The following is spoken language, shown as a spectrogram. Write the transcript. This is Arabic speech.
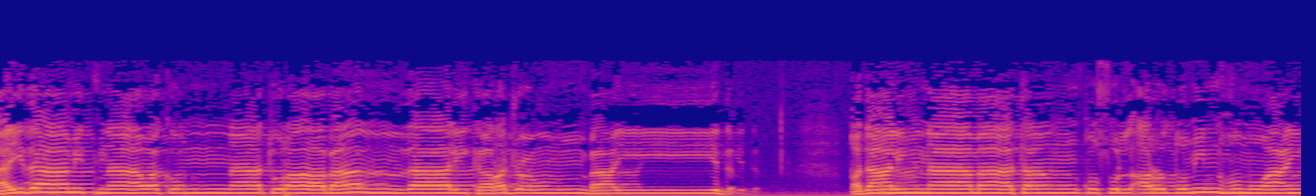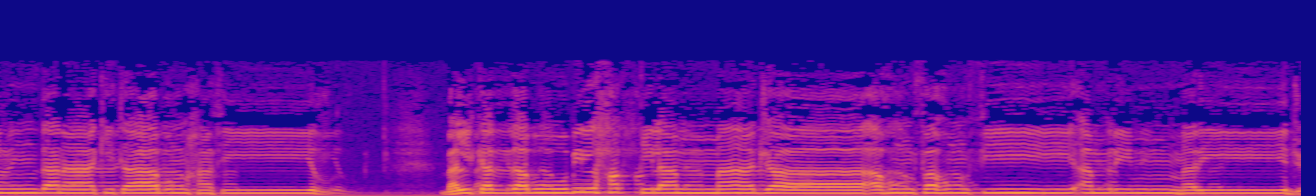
أئذا متنا وكنا ترابا ذلك رجع بعيد. قد علمنا ما تنقص الأرض منهم وعندنا كتاب حفيظ. بل كذبوا بالحق لما جاءهم فهم في أمر مريج.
